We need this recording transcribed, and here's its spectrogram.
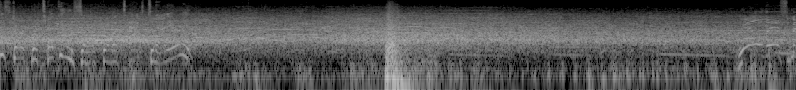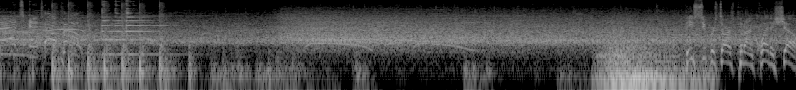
to start protecting himself from attacks to that area. Will this match and tap out? These superstars put on quite a show.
